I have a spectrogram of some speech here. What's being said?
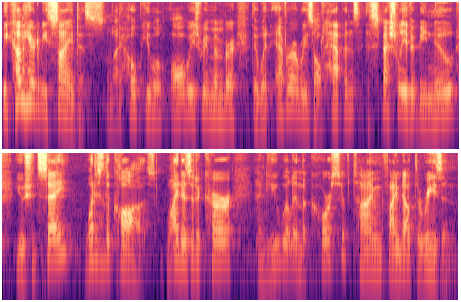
We come here to be scientists, and I hope you will always remember that whenever a result happens, especially if it be new, you should say, what is the cause? Why does it occur? And you will, in the course of time, find out the reason.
